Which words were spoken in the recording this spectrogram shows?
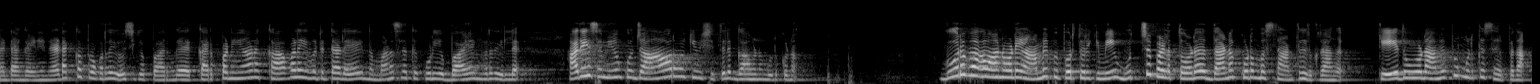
வேண்டாங்க. இனி நடக்க போகிறத யோசிக்க பாருங்க. கற்பனையான கவலை விட்டுட்டாலே இந்த மனசு இருக்கக்கூடிய பயங்கிறது இல்லை. அதே சமயம் கொஞ்சம் ஆரோக்கிய விஷயத்தில் கவனம் கொடுக்கணும். குரு பகவானோடைய அமைப்பு பொறுத்த வரைக்குமே உச்ச பலத்தோட தன குடும்ப ஸ்தானத்தில் இருக்கிறாங்க. கேதுவோட அமைப்பு உங்களுக்கு சிறப்பு தான்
